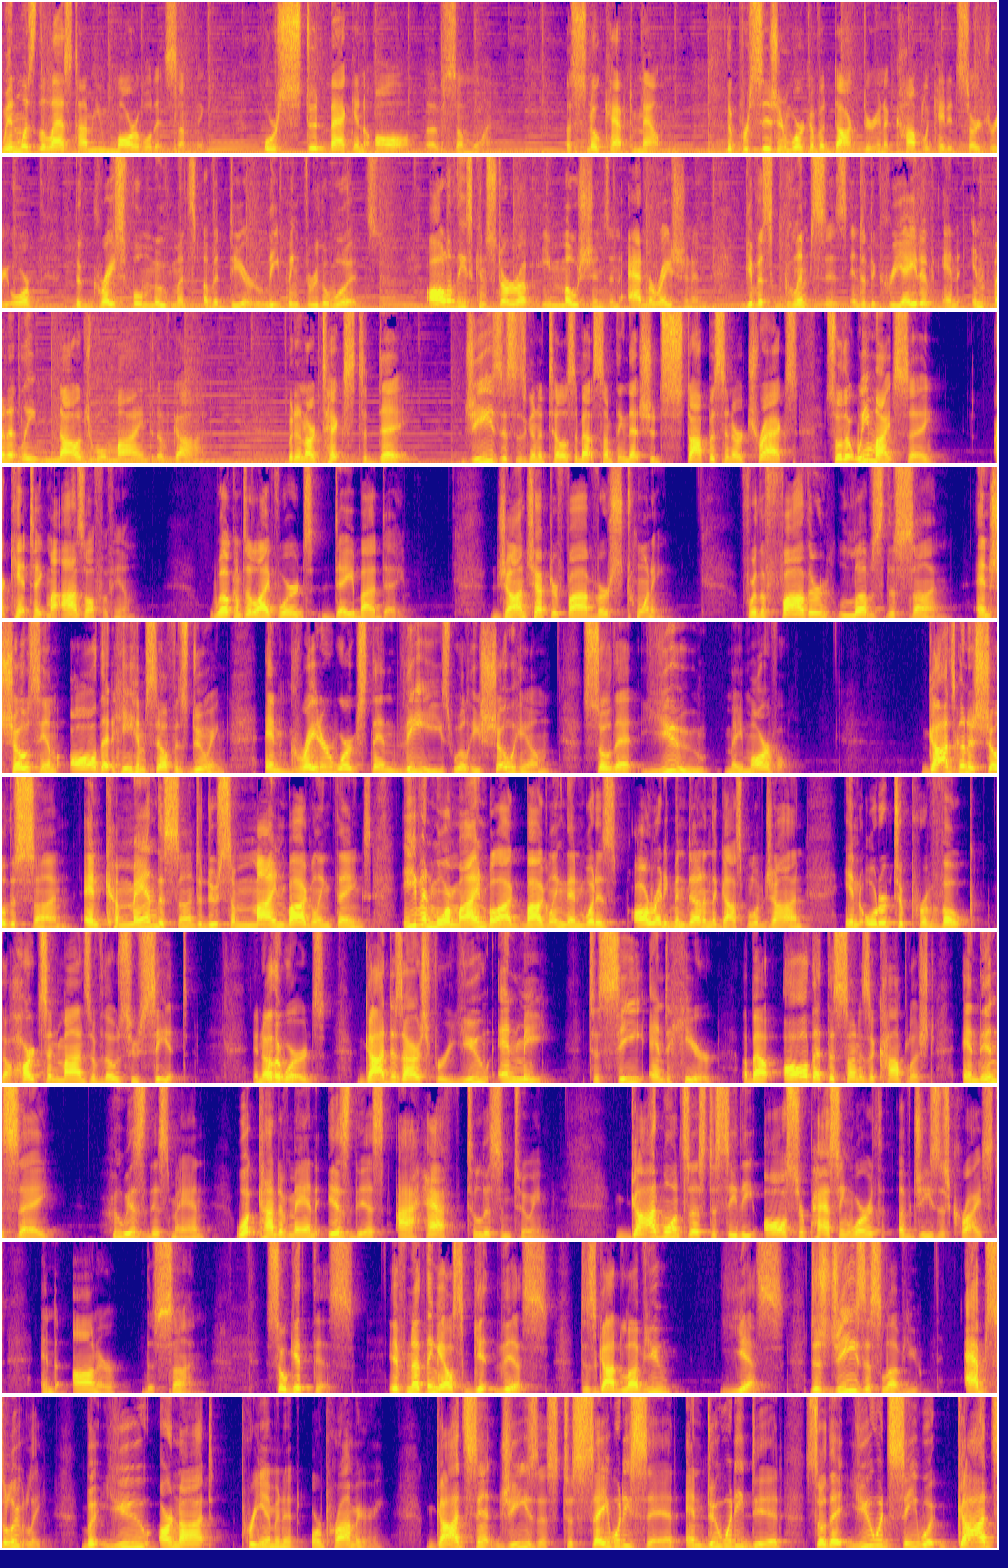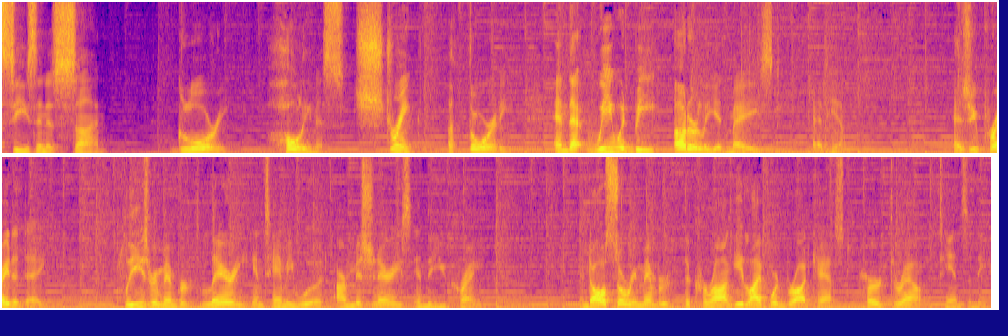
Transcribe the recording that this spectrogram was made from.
When was the last time you marveled at something or stood back in awe of someone? A snow capped mountain, the precision work of a doctor in a complicated surgery, or the graceful movements of a deer leaping through the woods. All of these can stir up emotions and admiration and give us glimpses into the creative and infinitely knowledgeable mind of God. But in our text today, Jesus is going to tell us about something that should stop us in our tracks so that we might say, I can't take my eyes off of him. Welcome to Life Words Day by Day. John chapter 5, verse 20. For the Father loves the Son and shows him all that he himself is doing, and greater works than these will he show him, so that you may marvel. God's going to show the Son and command the Son to do some mind boggling things, even more mind boggling than what has already been done in the Gospel of John, in order to provoke the hearts and minds of those who see it. In other words, God desires for you and me to see and hear about all that the Son has accomplished and then say, Who is this man? What kind of man is this? I have to listen to him. God wants us to see the all surpassing worth of Jesus Christ and honor the Son. So get this. If nothing else, get this. Does God love you? Yes. Does Jesus love you? Absolutely. But you are not preeminent or primary. God sent Jesus to say what he said and do what he did so that you would see what God sees in his Son glory, holiness, strength, authority and that we would be utterly amazed at him. As you pray today, please remember Larry and Tammy Wood, our missionaries in the Ukraine. And also remember the Karangi Life Word broadcast heard throughout Tanzania.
